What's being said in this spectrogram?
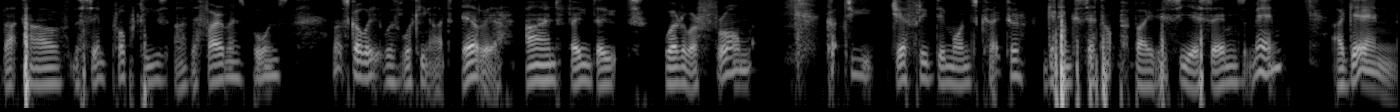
that have the same properties as the fireman's bones that Scully was looking at earlier and found out where they were from. Cut to Jeffrey DeMunn's character getting set up by the CSM's men. Again,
